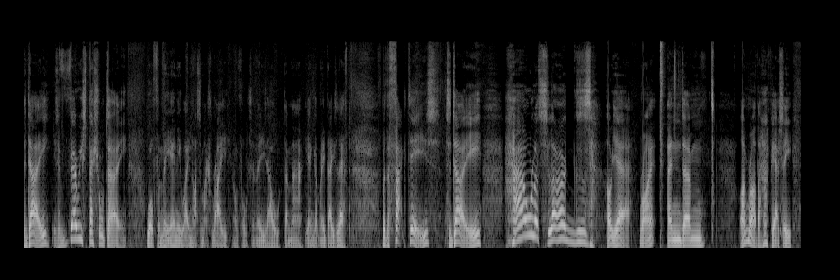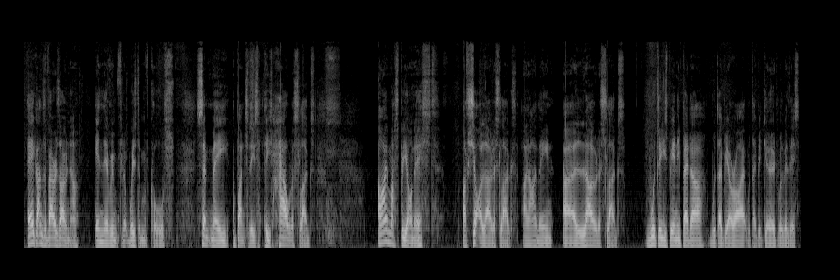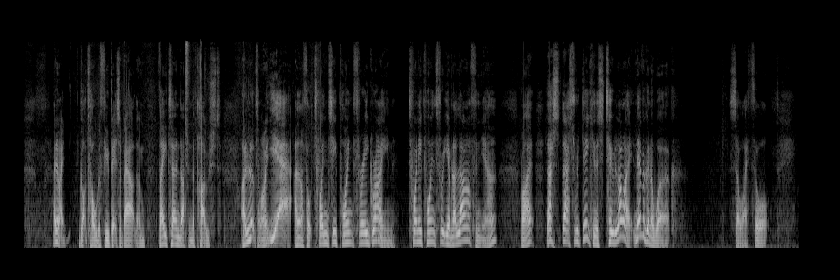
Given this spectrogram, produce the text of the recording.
today is a very special day. Well, for me anyway, not so much Ray, unfortunately. He's old, the man. He ain't got many days left. But the fact is, today, howler slugs. Oh, yeah, right. And um, I'm rather happy actually. Air Guns of Arizona, in their infinite wisdom, of course, sent me a bunch of these, these howler slugs. I must be honest, I've shot a load of slugs, and I mean a load of slugs. Would these be any better? Would they be all right? Would they be good? Would they be this? Anyway, got told a few bits about them. They turned up in the post. I looked at them, I went, yeah, and I thought 20.3 grain. 20.3, you're having a laugh, aren't you? Right? That's, that's ridiculous, too light, never gonna work. So I thought.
